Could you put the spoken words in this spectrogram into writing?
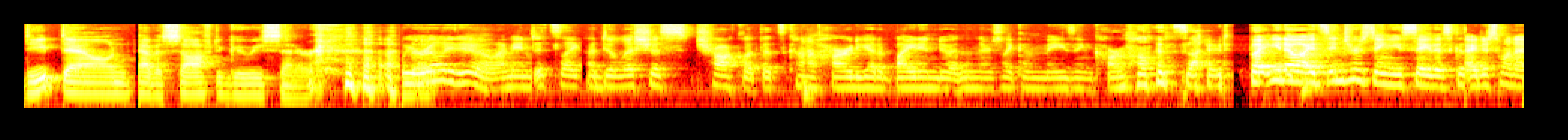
deep down have a soft, gooey center. we really do. I mean, it's like a delicious chocolate that's kind of hard. You got to bite into it, and then there's like amazing caramel inside. But, you know, it's interesting you say this because I just want to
